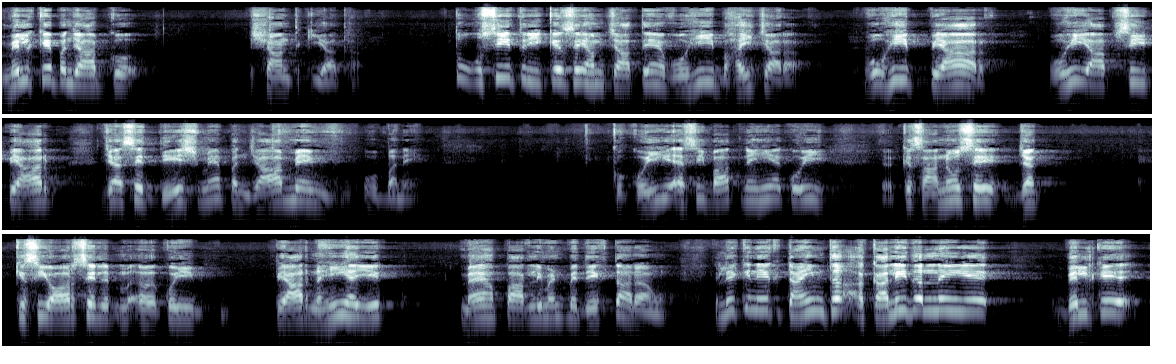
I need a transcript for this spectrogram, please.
मिलके पंजाब को शांत किया था। तो उसी तरीके से हम चाहते हैं वही भाईचारा वही प्यार वही आपसी प्यार जैसे देश में पंजाब में वो बने। को, कोई ऐसी बात नहीं है कोई किसानों से जब किसी और से कोई प्यार नहीं है ये, मैं पार्लियामेंट में देखता रहा हूँ। लेकिन एक टाइम था, अकाली दल ने ये बिल के,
